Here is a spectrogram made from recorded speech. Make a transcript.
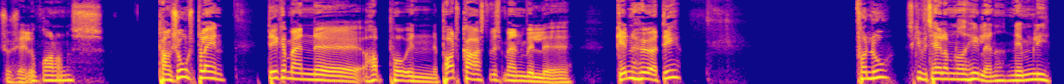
Socialdemokraternes pensionsplan. Det kan man øh, hoppe på en podcast, hvis man vil øh, genhøre det. For nu skal vi tale om noget helt andet, nemlig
